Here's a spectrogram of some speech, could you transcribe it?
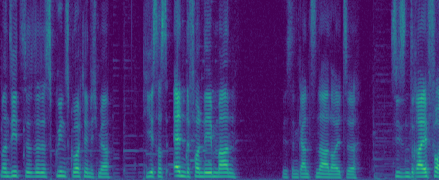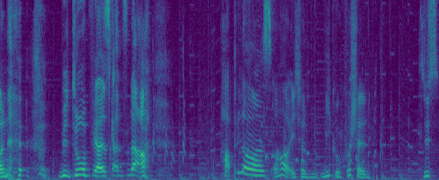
man sieht, der, der Screen scrollt hier nicht mehr. Hier ist das Ende von nebenan. Wir sind ganz nah, Leute. Season 3 von Mitopia ist ganz nah. Hopp los. Oh, ich und Miku kuscheln. Süß.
